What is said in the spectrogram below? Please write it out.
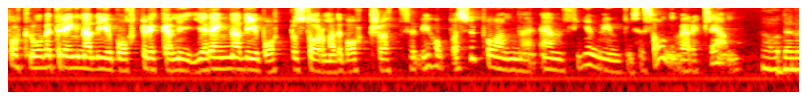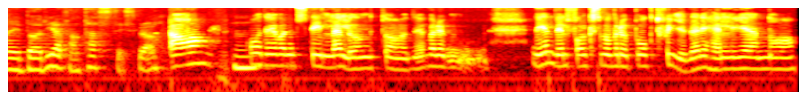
sportlovet regnade ju bort. Vecka nio regnade ju bort och stormade bort. Så att vi hoppas ju på en, en fin vintersäsong, verkligen. Ja, den har ju börjat fantastiskt bra. Ja, och det har varit stilla, lugnt och det har varit en hel del folk som har varit uppe och åkt skidor i helgen och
